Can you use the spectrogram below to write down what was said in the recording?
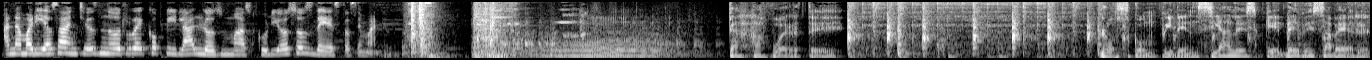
Ana María Sánchez nos recopila los más curiosos de esta semana. Caja Fuerte. Los confidenciales que debes saber.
